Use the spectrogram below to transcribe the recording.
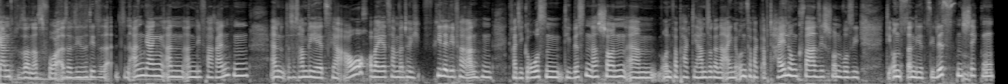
ganz besonders vor. Also diese, diese, diesen Angang an, an Lieferanten, ähm, das haben wir jetzt ja auch, aber jetzt haben wir natürlich viele Lieferanten, gerade die großen, die wissen das schon, ähm, unverpackt, die haben sogar eine eigene Unverpackt-Abteilung quasi schon, wo sie die uns dann jetzt die Listen schicken.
